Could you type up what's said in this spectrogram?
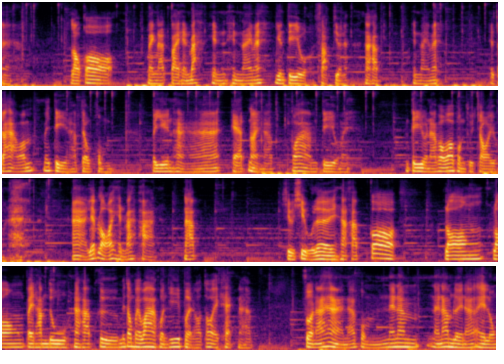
อ่าเราก็ แมกนัตไปเห็นปะเห็นเห็นไหนไหมยืนตีอยู่สับอยู่นะนะครับ เห็นไหนไหมเดี๋ยวจะหาว่าไม่ตีนะครับเดี๋ยวผมไปยืนหาแอดหน่อยนะครับว่ามันตีอยู่ไหมมันตีอยู่นะ เพราะว่าผมดูจออยู่นะอ่าเรียบร้อยเห็นปะผ่านนะครับฉิวๆเลยนะครับ ก็ลองลองไปทำดูนะครับ คือไม่ต้องไปว่าคนที่เปิดออโต้แอแท็กนะครับ ส่วนอาหารนะผมแนะนำแนะนำเลยนะไอลง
